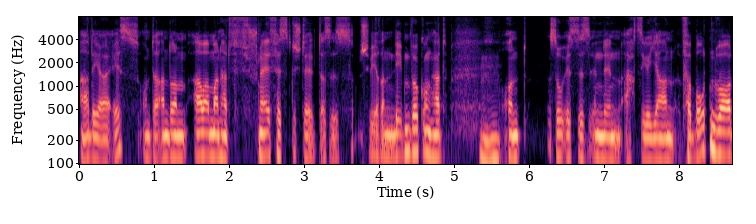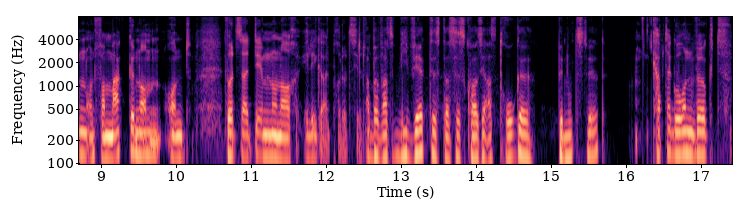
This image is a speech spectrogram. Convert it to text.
ADHS unter anderem. Aber man hat schnell festgestellt, dass es schwere Nebenwirkungen hat. Und so ist es in den 80er Jahren verboten worden und vom Markt genommen und wird seitdem nur noch illegal produziert. Aber was, wie wirkt es, dass es quasi als Droge benutzt wird? Captagon wirkt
